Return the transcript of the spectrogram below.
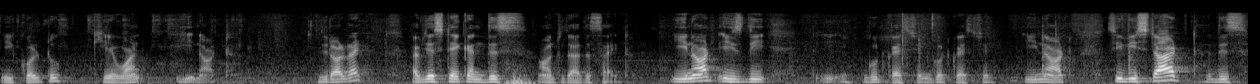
equal to k 1 E naught. Is it all right? I have just taken this onto the other side. E naught is the good question, good question. E naught. See, we start this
